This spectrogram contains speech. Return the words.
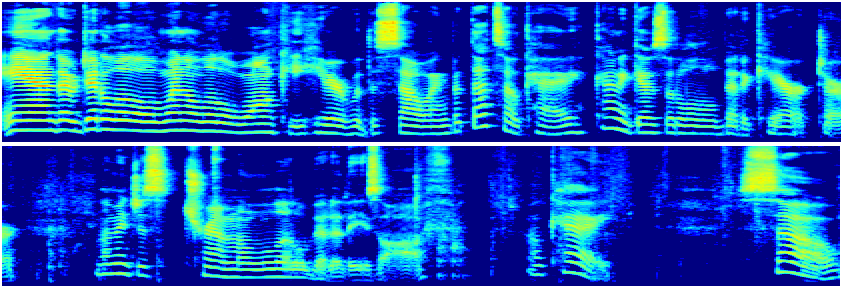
And I did a little, went a little wonky here with the sewing, but that's okay. Kind of gives it a little bit of character. Let me just trim a little bit of these off. Okay, so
